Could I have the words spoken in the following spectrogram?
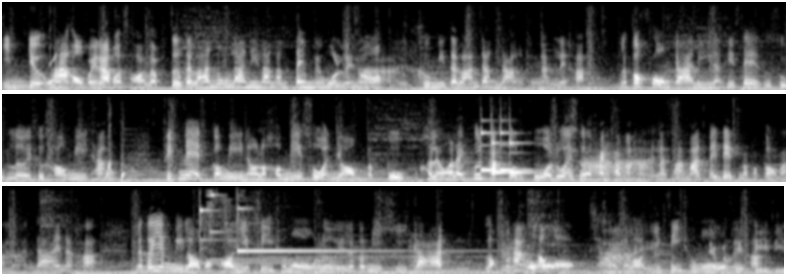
กินเยอะมากออกไปหน้าปากซอยแบบเจอแต่ร้านนู่นร้านนี้ร้านนั้นเต็มไปหมดเลยเนาะใช่รับคือมีแต่ร้านดัง ๆ ทั้งนั้นเลยค่ะ แล้วก็โครงการนี้นะพิเศษสุดๆเลย คือเขามีทั้งฟิตเนสก็มีเนาะแล้วเขามีสวนหย่อมแบบปลูกเขาเรียกว่าอะไรพืชผักสวนครัวด้วยเผื่อใครทำอาหารนะสามารถไปเด็ดมาประกอบอาหารได้นะคะ แล้วก็ยังมีรอปภ24 ชั่วโมงเลย แล้วก็มีคีย์การ์ดล็อกทางเข้าออกใช่ตลอด 24 ชั่วโมงเรียกว่าเซเลยฟค่ะตี้ดี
